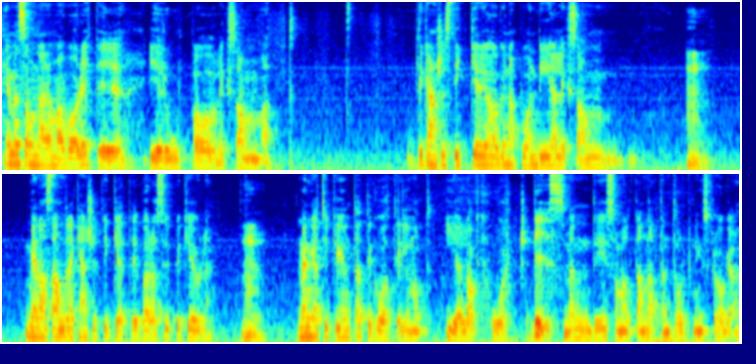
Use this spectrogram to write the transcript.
Ja men som när de har varit i, i Europa och liksom att det kanske sticker i ögonen på en del liksom. Medan andra kanske tycker att det är bara superkul. Men jag tycker ju inte att det går till något elakt hårt vis. Men det är som allt annat en tolkningsfråga.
